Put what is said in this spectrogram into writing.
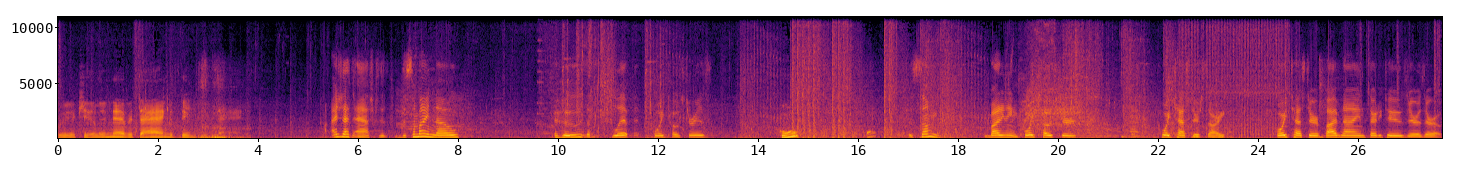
We're killing everything today. I just have to ask, does, does somebody know who the flip toy toaster is? Who? Somebody named Toy Toaster, uh, Toy Tester, sorry. Toy Tester 593200.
